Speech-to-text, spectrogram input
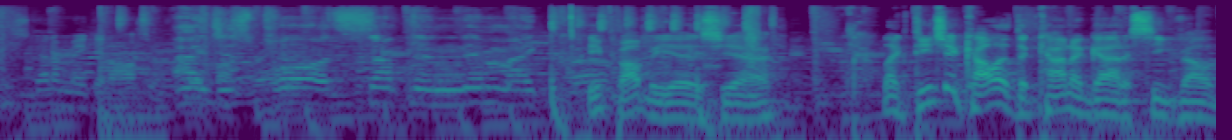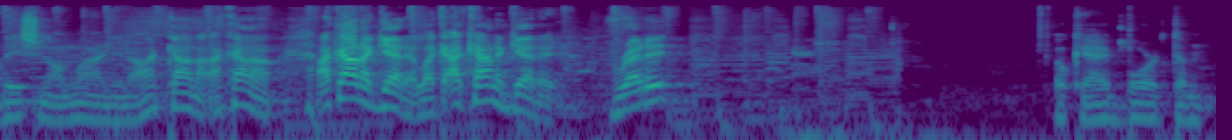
He's gonna make an awesome I just on poured something in my cup. He probably is, yeah. Like DJ Khaled, the kind of guy to seek validation online. You know, I kind of, I kind of, I kind of get it. Like, I kind of get it. Reddit. Okay, I bored them.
